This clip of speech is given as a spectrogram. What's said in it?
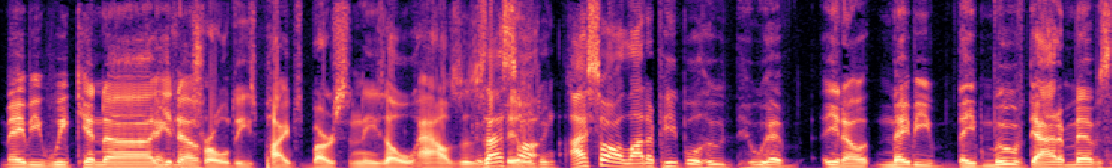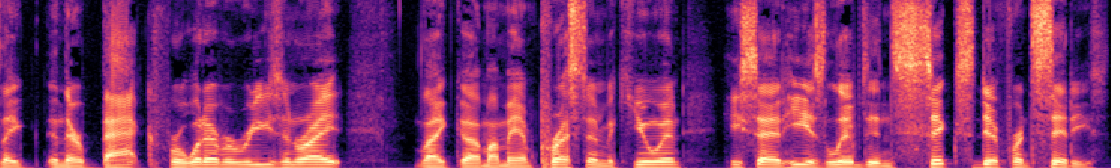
maybe we can, uh, you know, control these pipes bursting these old houses. and I saw buildings. I saw a lot of people who who have you know maybe they moved out of Memphis and they and they're back for whatever reason, right? Like uh, my man Preston McEwen, he said he has lived in six different cities,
